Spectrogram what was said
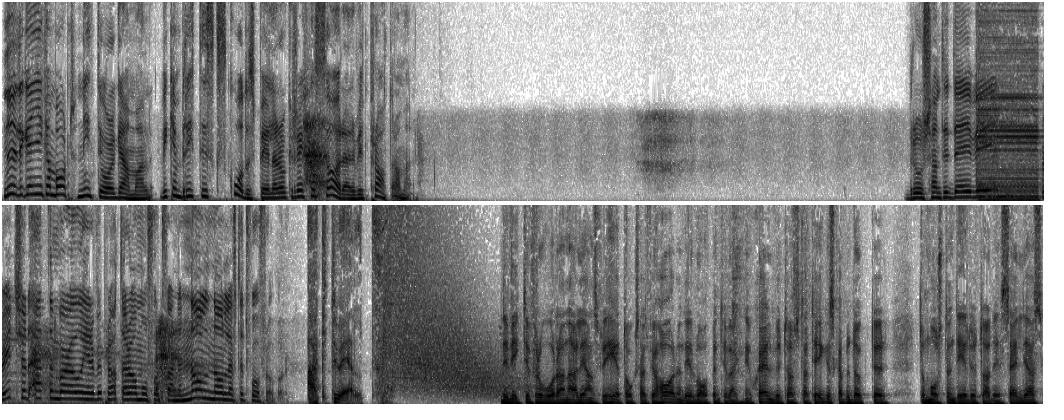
Nyligen gick han bort, 90 år gammal. Vilken brittisk skådespelare och regissör är det vi pratar om här? Brorsan till David. Richard Attenborough är det vi pratar om och fortfarande 0-0 efter två frågor. Aktuellt. Det är viktigt för vår alliansfrihet också att vi har en del vapentillverkning själv utav strategiska produkter. Då måste en del utav det säljas.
